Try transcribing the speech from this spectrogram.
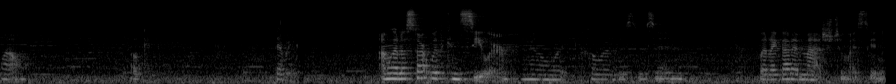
Wow. Okay. There we go. I'm gonna start with concealer. I know what color this is in, but I got it matched to my skin.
